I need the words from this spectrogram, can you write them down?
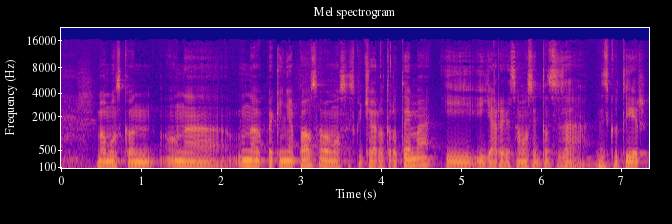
vamos con una, una, pequeña pausa, vamos a escuchar otro tema y, ya regresamos entonces a discutir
